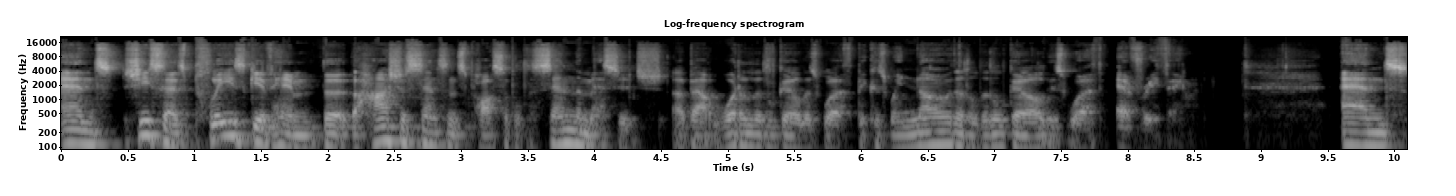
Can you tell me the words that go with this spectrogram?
and she says, please give him the, the harshest sentence possible to send the message about what a little girl is worth, because we know that a little girl is worth everything. And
